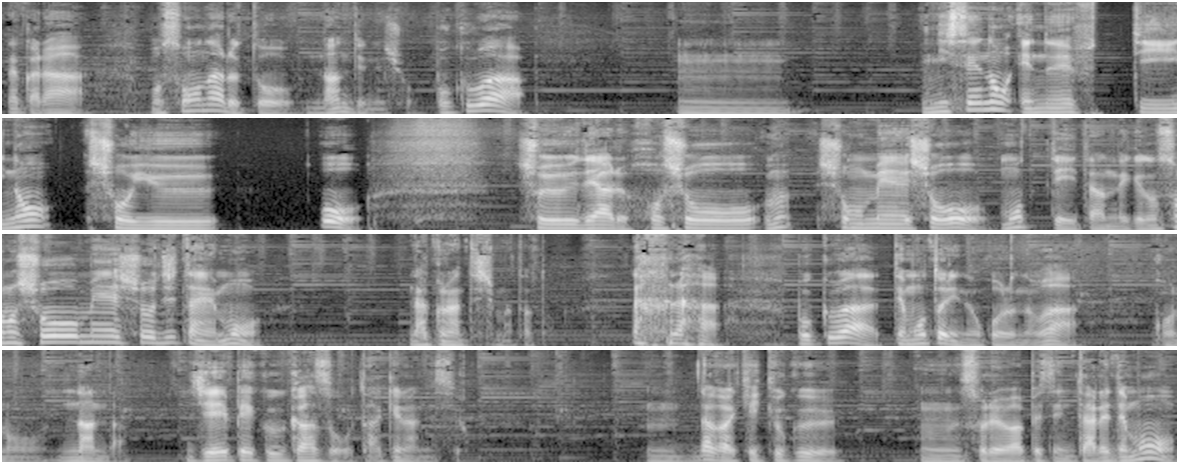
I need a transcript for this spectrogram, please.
だからもうそうなると何て言うんでしょう。僕はうん偽の NFT の所有を所有である保証、うん、証明書を持っていたんだけどその証明書自体もなくなってしまったと。だから僕は手元に残るのはこのなんだ JPEG 画像だけなんですよ、うん、だから結局、うん、それは別に誰でも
